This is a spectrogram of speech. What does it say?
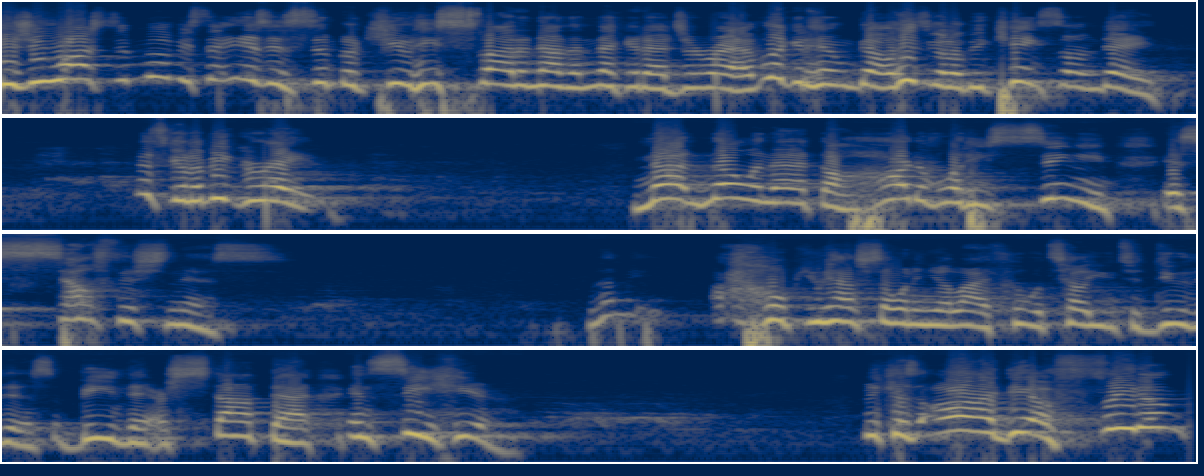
Because you watch the movie, say, Isn't Simba cute? He's sliding down the neck of that giraffe. Look at him go. He's going to be king someday. It's going to be great not knowing that at the heart of what he's singing is selfishness. Let me, I hope you have someone in your life who will tell you to do this, be there, stop that, and see here. Because our idea of freedom,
